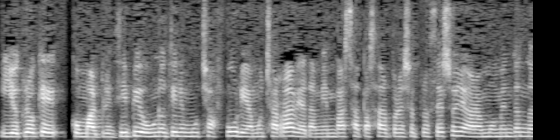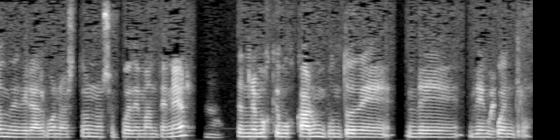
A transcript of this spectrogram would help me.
Y yo creo que como al principio uno tiene mucha furia, mucha rabia, también vas a pasar por ese proceso y llegará un momento en donde dirás, bueno, esto no se puede mantener, tendremos que buscar un punto de, encuentro.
